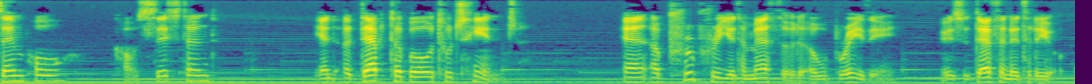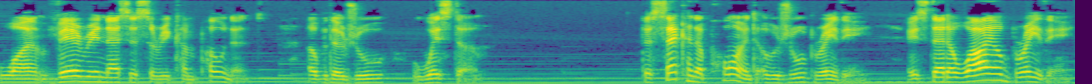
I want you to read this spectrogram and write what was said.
simple, consistent, and adaptable to change. An appropriate method of breathing is definitely one very necessary component of the Ru wisdom. The second point of Ru breathing is that while breathing,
